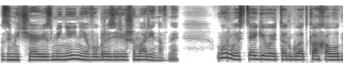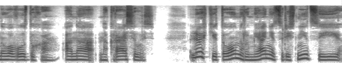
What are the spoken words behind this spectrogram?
Замечаю изменения в образе Риши Мариновны. Горло стягивает от глотка холодного воздуха. Она накрасилась. Легкий тон, румянец, ресницы и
